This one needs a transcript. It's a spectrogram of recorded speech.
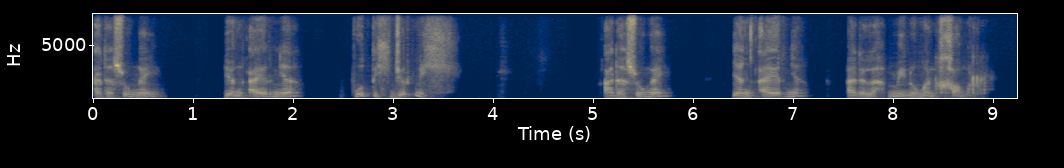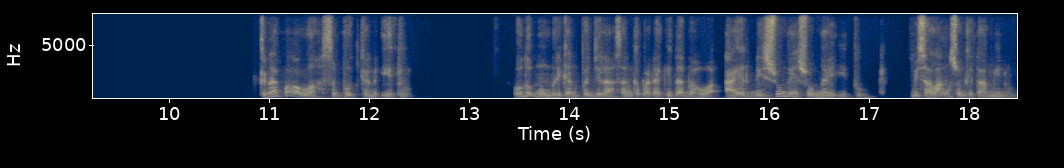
Ada sungai yang airnya putih jernih ada sungai yang airnya adalah minuman khamr. Kenapa Allah sebutkan itu? Untuk memberikan penjelasan kepada kita bahwa air di sungai-sungai itu bisa langsung kita minum.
